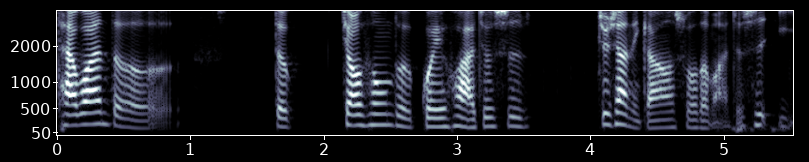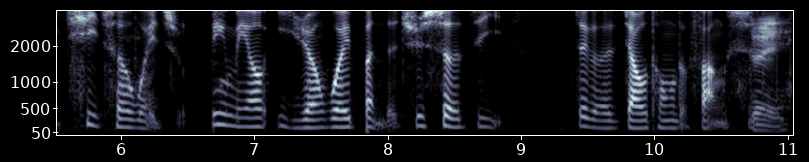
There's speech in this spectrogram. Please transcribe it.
台湾的的交通的规划，就是就像你刚刚说的嘛，就是以汽车为主，并没有以人为本的去设计这个交通的方式。对，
